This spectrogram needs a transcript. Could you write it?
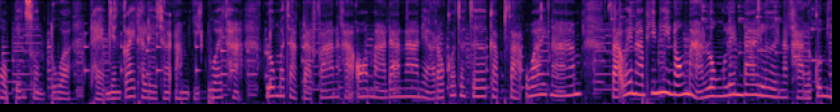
งบเป็นส่วนตัว แถมยังใกล้ทะเลชะอำอีกด้วยค่ะ ลงมาจากดาดฟ้านะคะ อ้อมมาด้านหน้าเนี่ยเราก็จะเจอกับสระว่ายน้ำสระว่ายน้ำที่นี่น้องหมาลงเล่นได้เลยนะคะ แล้วก็มี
